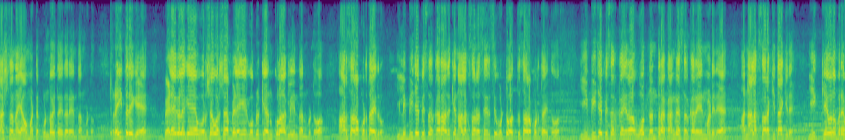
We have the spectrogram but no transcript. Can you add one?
ರಾಷ್ಟ್ರನ ಯಾವ ಮಟ್ಟಕ್ಕೆ ಕೊಂಡೊಯ್ತಾ ಇದ್ದಾರೆ ಅಂತ ಅಂದ್ಬಿಟ್ಟು. ರೈತರಿಗೆ ಬೆಳೆಗಳಿಗೆ ವರ್ಷ ವರ್ಷ ಬೆಳೆಗೆ ಗೊಬ್ಬರಕ್ಕೆ ಅನುಕೂಲ ಆಗಲಿ ಅಂತ ಅಂದ್ಬಿಟ್ಟು ಆರು ಸಾವಿರ ಕೊಡ್ತಾಯಿದ್ರು ಇಲ್ಲಿ ಬಿ ಜೆ ಪಿ ಸರ್ಕಾರ ಅದಕ್ಕೆ ನಾಲ್ಕು ಸಾವಿರ ಸೇರಿಸಿ ಒಟ್ಟು ಹತ್ತು ಸಾವಿರ ಕೊಡ್ತಾ ಇತ್ತು. ಈ ಬಿ ಜೆ ಪಿ ಸರ್ಕಾರ ಹೋದ ನಂತರ ಕಾಂಗ್ರೆಸ್ ಸರ್ಕಾರ ಏನು ಮಾಡಿದೆ? ಆ ನಾಲ್ಕು ಸಾವಿರ ಕಿತ್ತಾಕಿದೆ. ಈಗ ಕೇವಲ ಬರೀ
